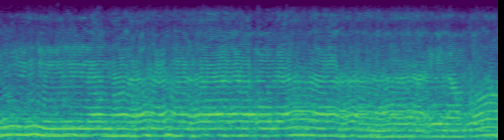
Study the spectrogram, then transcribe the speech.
إن هؤلاء لضالون.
